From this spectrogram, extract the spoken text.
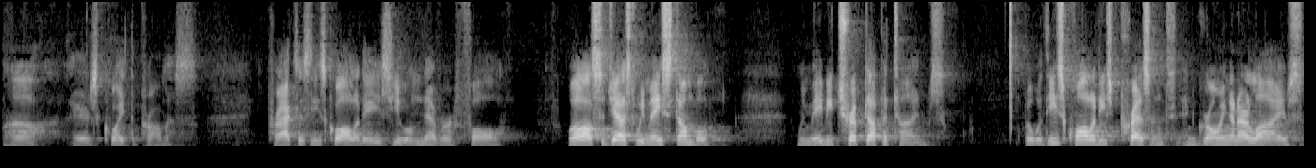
Wow, there's quite the promise. Practice these qualities, you will never fall. Well, I'll suggest we may stumble, we may be tripped up at times, but with these qualities present and growing in our lives,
